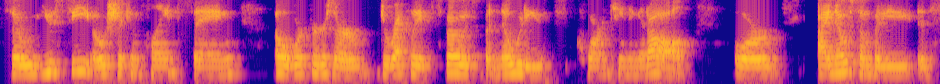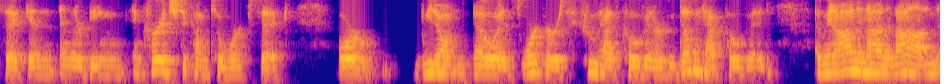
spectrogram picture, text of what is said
So you see OSHA complaints saying, oh, workers are directly exposed, but nobody's quarantining at all. Or I know somebody is sick and, and they're being encouraged to come to work sick. Or we don't know as workers who has COVID or who doesn't have COVID. I mean, on and on and on.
